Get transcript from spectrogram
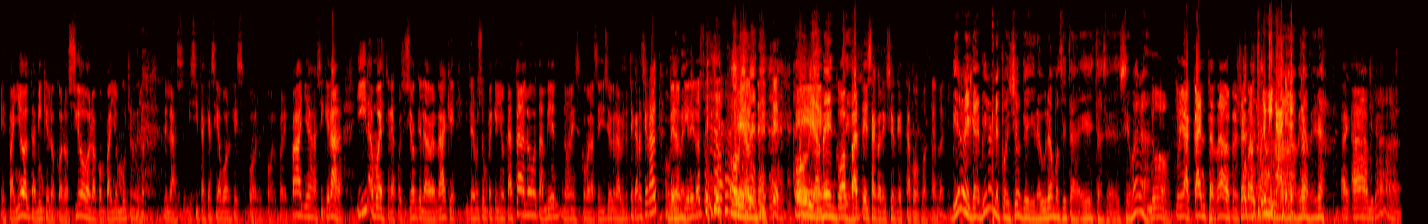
español, también que lo conoció, lo acompañó en muchas de, de las visitas que hacía Borges por, por, España, así que nada. Y la muestra, la exposición, que la verdad que, y tenemos un pequeño catálogo también, no es como las ediciones de la Biblioteca Nacional, pero tiene lo suyo. Obviamente. Eh, Obviamente. Como parte de esa colección que estamos mostrando aquí. ¿Vieron, ¿Vieron la exposición que inauguramos esta, esta semana? No, estoy acá enterrado, pero ya cuando termina. Ah, mirá, mirá. Ah, mirá.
